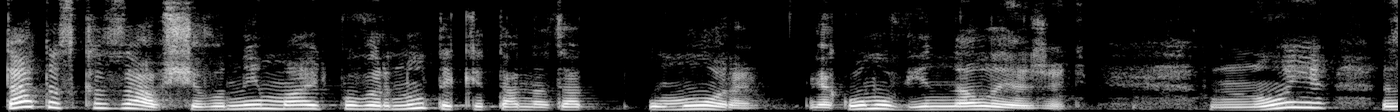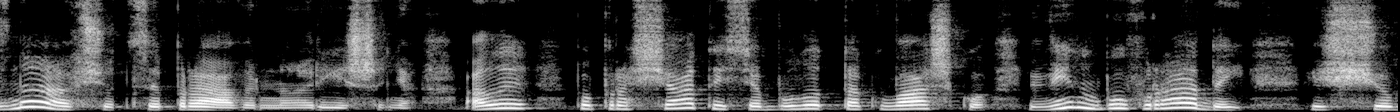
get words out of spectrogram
Тато сказав, що вони мають повернути кита назад у море, якому він належить. Ної знав, що це правильне рішення, але попрощатися було так важко. Він був радий, що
